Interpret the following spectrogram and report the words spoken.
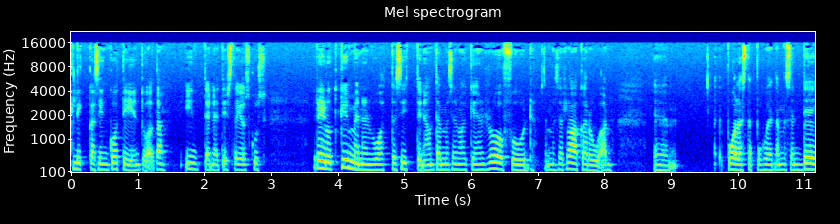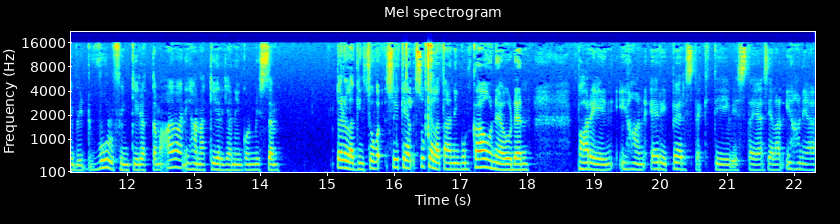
klikkasin kotiin tuolta internetistä joskus reilut kymmenen vuotta sitten. Ja on tämmöisen oikein raw food, tämmöisen raakaruoan puolesta puhuen tämmöisen David Wolfin kirjoittama aivan ihana kirja, niin kuin missä todellakin su- sukellataan niin kuin kauneuden pariin ihan eri perspektiivistä ja siellä on ihania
